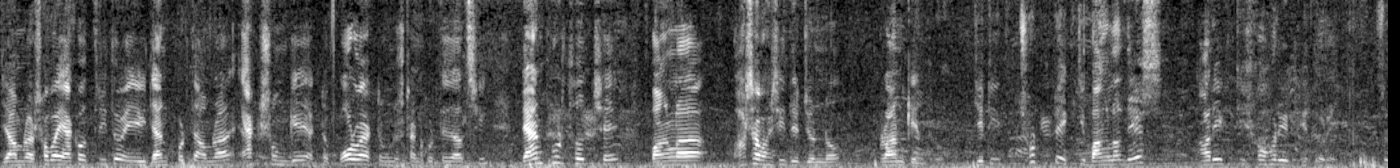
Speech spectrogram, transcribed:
যে আমরা সবাই একত্রিত এই ড্যানফোর্টে আমরা একসঙ্গে একটা বড় একটা অনুষ্ঠান করতে যাচ্ছি। ড্যানফোর্ট হচ্ছে বাংলা ভাষাভাষীদের জন্য প্রাণকেন্দ্র যেটি ছোট্ট একটি বাংলাদেশ আর একটি শহরের ভেতরে। সো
